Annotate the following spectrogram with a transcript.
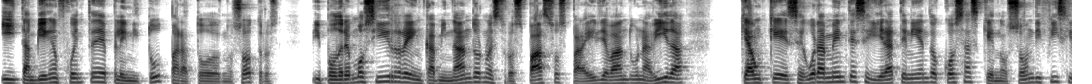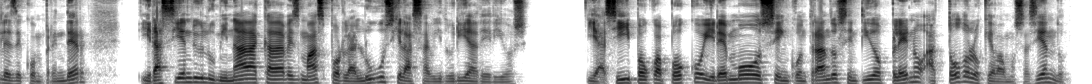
y también en fuente de plenitud para todos nosotros. Y podremos ir reencaminando nuestros pasos para ir llevando una vida que aunque seguramente seguirá teniendo cosas que no son difíciles de comprender, irá siendo iluminada cada vez más por la luz y la sabiduría de Dios. Y así poco a poco iremos encontrando sentido pleno a todo lo que vamos haciendo.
